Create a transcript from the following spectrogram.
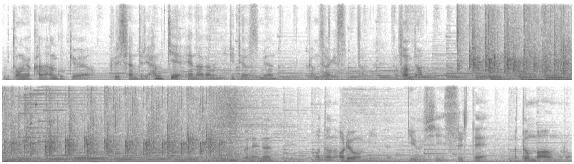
우리 동역하는 한국교회와 크리스천들이 함께 해나가는 일이 되었으면 감사하겠습니다. 감사합니다. 이번에는 어떤 어려움이 있는 이웃이 있을 때 어떤 마음으로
